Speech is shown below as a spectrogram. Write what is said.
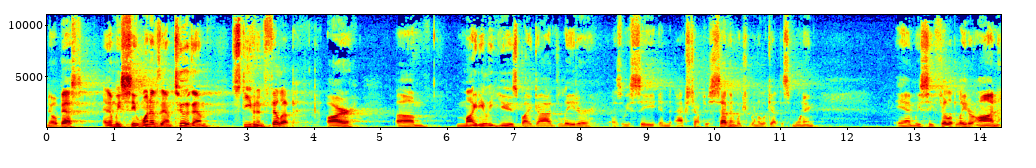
know best. And then we see one of them, two of them, Stephen and Philip, are um, mightily used by God later as we see in Acts chapter 7, which we're going to look at this morning. And we see Philip later on,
